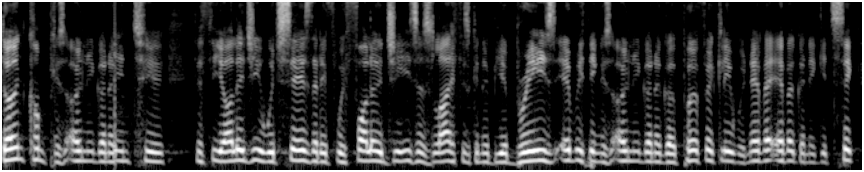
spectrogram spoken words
don't compare is only going to into the theology which says that if we follow Jesus, life is going to be a breeze. Everything is only going to go perfectly. We're never ever going to get sick.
